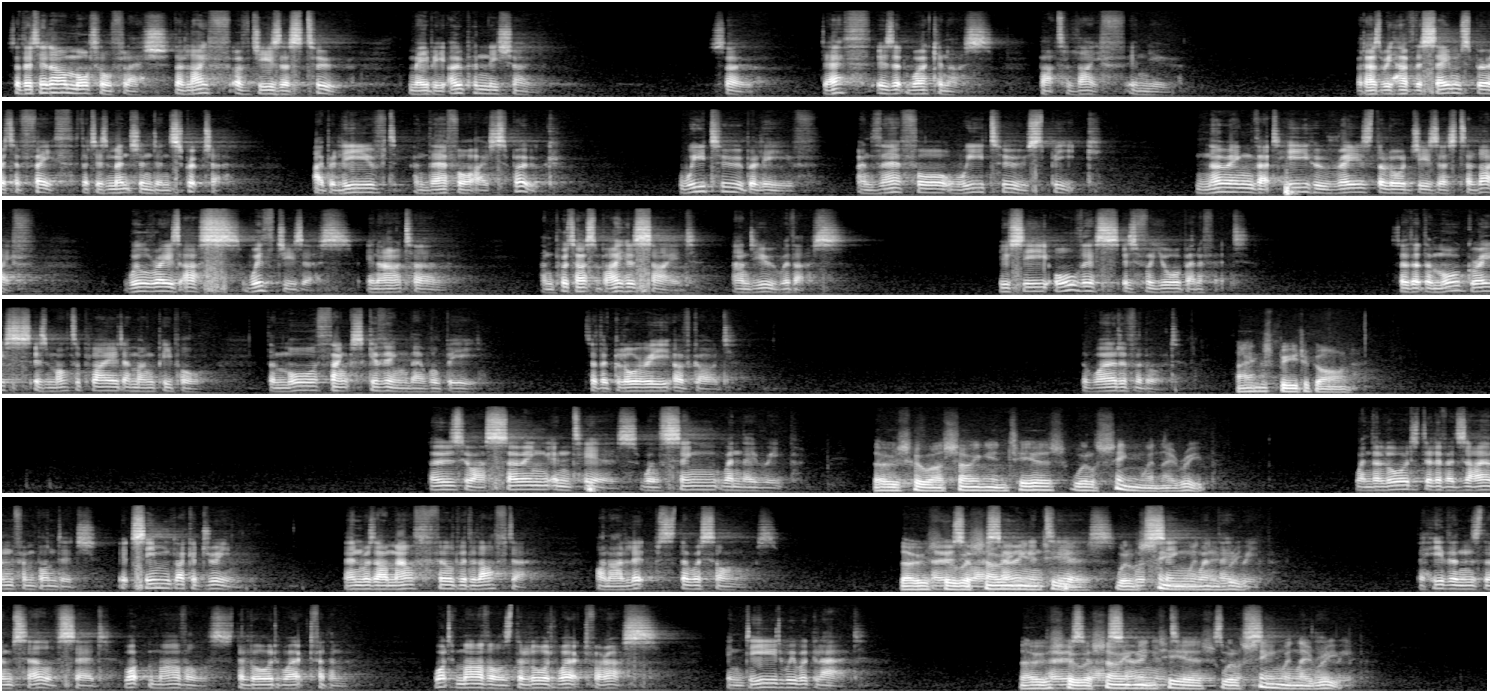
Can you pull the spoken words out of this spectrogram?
so that in our mortal flesh the life of Jesus too may be openly shown. So, death is at work in us, but life in you. But as we have the same spirit of faith that is mentioned in Scripture, I believed and therefore I spoke. We too believe and therefore we too speak, knowing that he who raised the Lord Jesus to life will raise us with Jesus in our turn and put us by his side and you with us. You see, all this is for your benefit so that the more grace is multiplied among people, the more thanksgiving there will be to the glory of God. The word of the Lord. Thanks be to God. Those who are sowing in tears will sing when they reap. Those who are sowing in tears will sing when they reap. When the Lord delivered Zion from bondage, it seemed like a dream. Then was our mouth filled with laughter, on our lips there were songs. Those, Those who who are sowing sowing in tears will sing when they reap. The heathens themselves said, What marvels the Lord worked for them! What marvels the Lord worked for us! Indeed, we were glad. Those Those who are sowing in tears will sing when they reap.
